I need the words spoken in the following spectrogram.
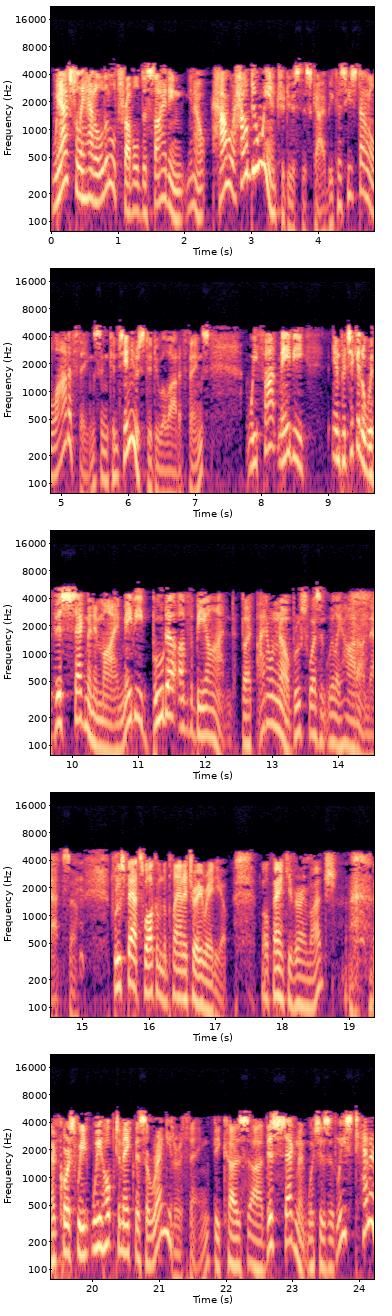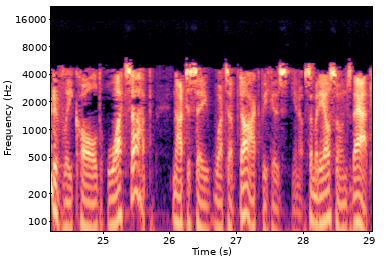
We actually had a little trouble deciding, you know, how, how do we introduce this guy? Because he's done a lot of things and continues to do a lot of things. We thought maybe in particular with this segment in mind, maybe Buddha of the Beyond, but I don't know. Bruce wasn't really hot on that. So, Bruce Betts, welcome to Planetary Radio. Well, thank you very much. of course, we, we hope to make this a regular thing because uh, this segment, which is at least tentatively called What's Up, not to say What's Up Doc because, you know, somebody else owns that.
